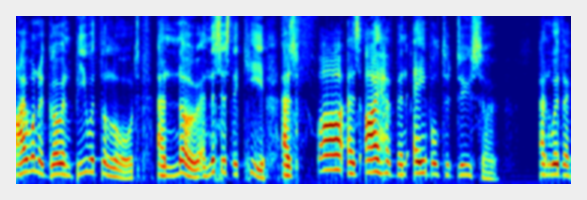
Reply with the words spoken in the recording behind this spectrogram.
I want to go and be with the Lord and know, and this is the key, as far as I have been able to do so, and with a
